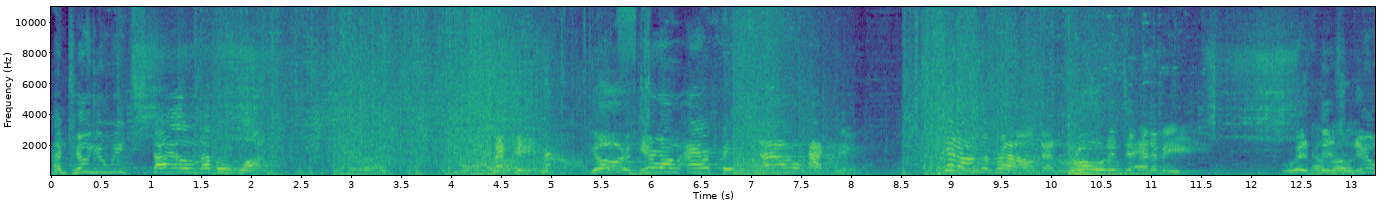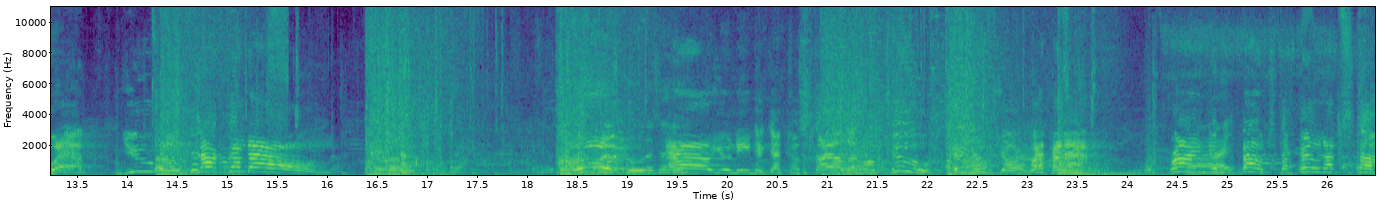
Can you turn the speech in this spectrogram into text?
until you reach style level 1. Ricky, your hero amp is now active. Get on the ground and roll into enemies. With No, this roll- new amp, you will knock them down. Cool. Now you need to get to style level 2 to use your weapon amp. Grind and bounce to build up style.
